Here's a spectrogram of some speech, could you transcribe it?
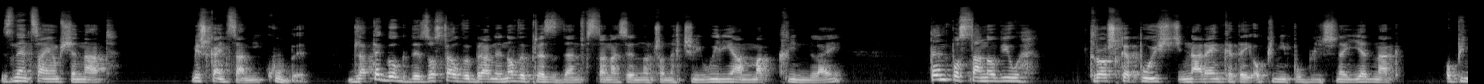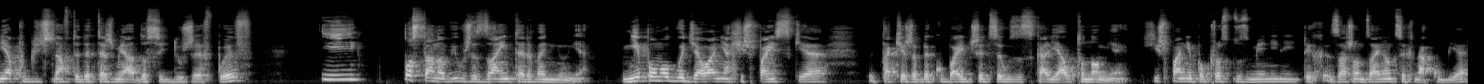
znęcają się nad mieszkańcami Kuby. Dlatego, gdy został wybrany nowy prezydent w Stanach Zjednoczonych, czyli William McKinley, ten postanowił troszkę pójść na rękę tej opinii publicznej, jednak opinia publiczna wtedy też miała dosyć duży wpływ i postanowił, że zainterweniuje. Nie pomogły działania hiszpańskie, takie, żeby Kubańczycy uzyskali autonomię. Hiszpanie po prostu zmienili tych zarządzających na Kubie,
